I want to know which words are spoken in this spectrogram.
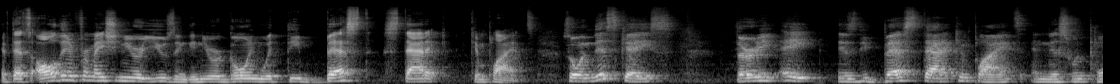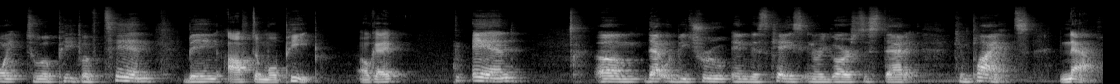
If that's all the information you're using, then you're going with the best static compliance. So in this case, 38 is the best static compliance, and this would point to a PEEP of 10 being optimal PEEP. Okay? And um, that would be true in this case in regards to static compliance. Now,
